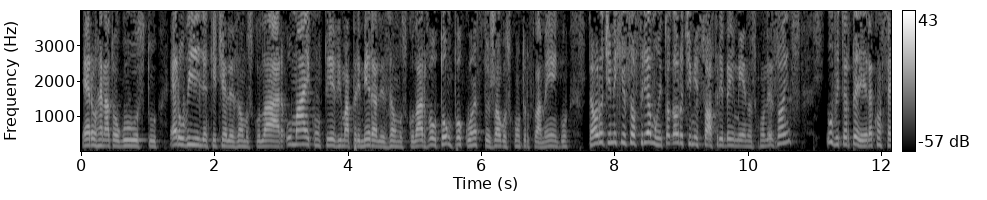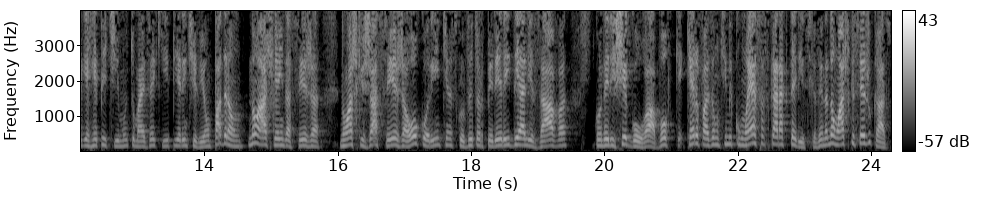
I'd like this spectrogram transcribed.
era o Renato Augusto, era o William que tinha lesão muscular. O Maicon teve uma primeira lesão muscular, voltou um pouco antes dos jogos contra o Flamengo. Então era o time que sofria muito. Agora o time sofre bem menos com lesões. O Vitor Pereira consegue repetir muito mais a equipe e a gente vê um padrão. Não acho que ainda seja, não acho que já seja o Corinthians que o Vitor Pereira idealizava quando ele chegou. Ah, vou, quero fazer um time com essas características. Ainda não acho que seja o caso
